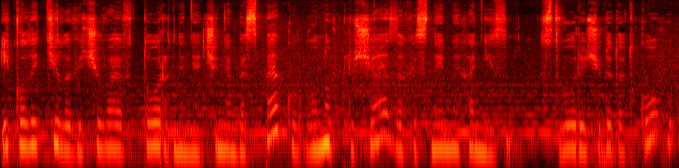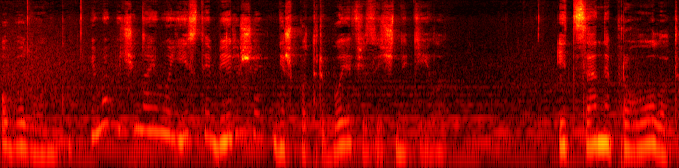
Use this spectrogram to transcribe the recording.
І коли тіло відчуває вторгнення чи небезпеку, воно включає захисний механізм, створюючи додаткову оболонку, і ми починаємо їсти більше, ніж потребує фізичне тіло. І це не про голод,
